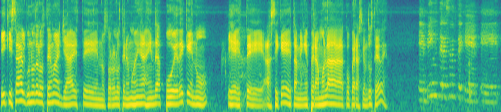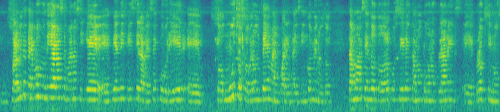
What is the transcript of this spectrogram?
y quizás algunos de los temas ya este, nosotros los tenemos en agenda, puede que no, este, así que también esperamos la cooperación de ustedes. Es bien interesante que eh, solamente tenemos un día a la semana, así que es bien difícil a veces cubrir eh, mucho sobre un tema en 45 minutos. Estamos haciendo todo lo posible, estamos con unos planes eh, próximos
